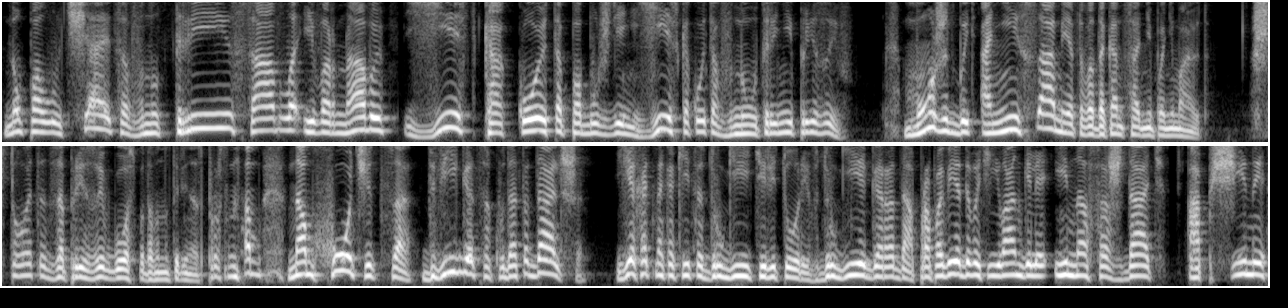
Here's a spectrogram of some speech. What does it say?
Но получается, внутри Савла и Варнавы есть какое-то побуждение, есть какой-то внутренний призыв. Может быть, они сами этого до конца не понимают. Что это за призыв Господа внутри нас? Просто нам, нам хочется двигаться куда-то дальше – ехать на какие-то другие территории, в другие города, проповедовать Евангелие и насаждать общины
